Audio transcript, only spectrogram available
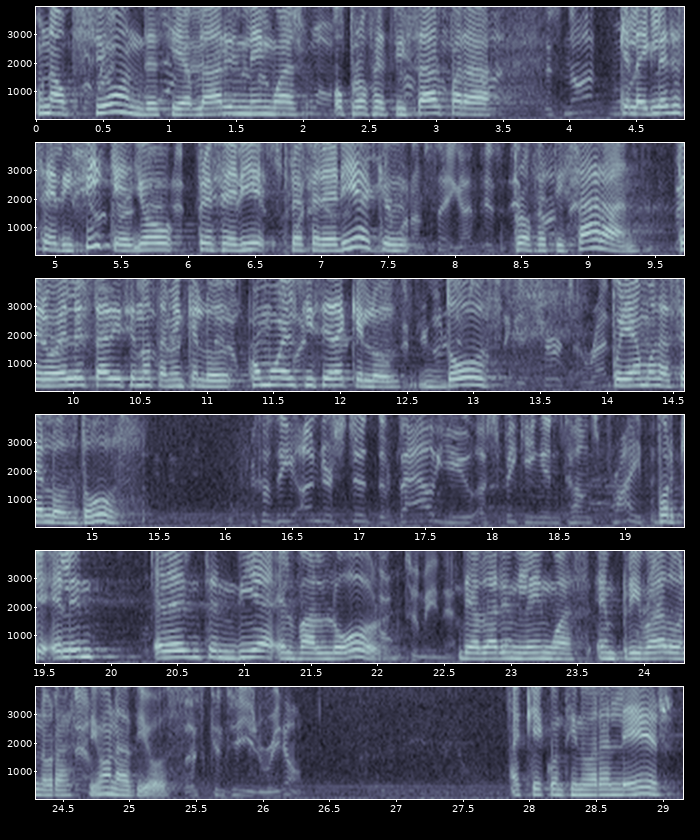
una opción de si hablar en lenguas o profetizar para que la iglesia se edifique, yo preferiría que profetizaran, pero él está diciendo también que los, como él quisiera que los dos pudiéramos hacer los dos. Porque él, él entendía el valor de hablar en lenguas en privado, en oración a Dios. Hay que continuar a leer.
